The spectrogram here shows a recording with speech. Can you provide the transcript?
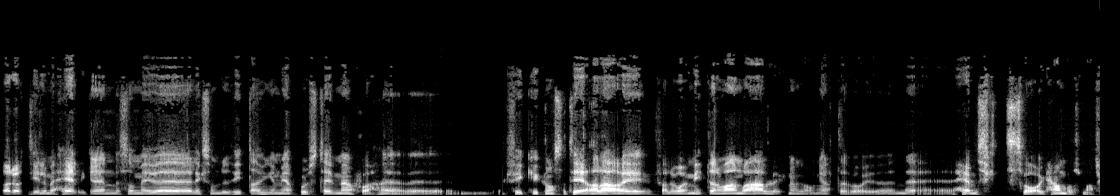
vadå, till och med Hellgren som är ju eh, liksom, du hittar ingen mer positiv människa. Eh, fick ju konstatera där, ifall det var i mitten av andra halvlek någon gång, att det var ju en eh, hemskt svag handbollsmatch.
